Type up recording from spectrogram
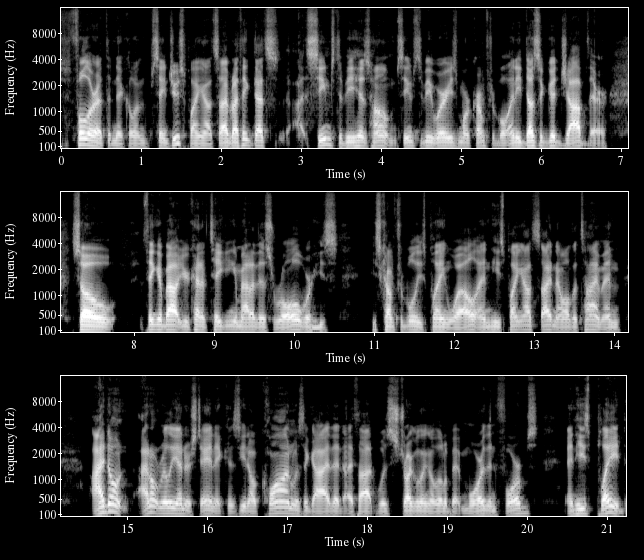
Fuller at the nickel and St-Juste playing outside? But I think that's uh, seems to be his home, seems to be where he's more comfortable, and he does a good job there. So think about you're kind of taking him out of this role where he's he's comfortable, he's playing well, and he's playing outside now all the time. And I don't I don't really understand it because you know Quan was a guy that I thought was struggling a little bit more than Forbes, and he's played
